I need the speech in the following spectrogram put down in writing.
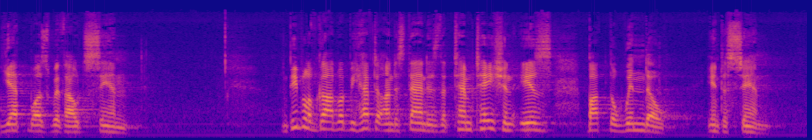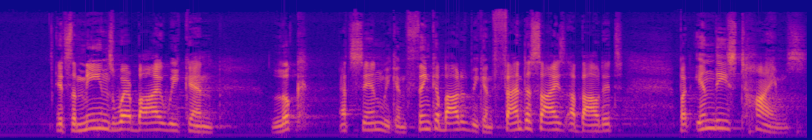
yet was without sin. And people of God, what we have to understand is that temptation is but the window into sin. It's the means whereby we can look at sin, we can think about it, we can fantasize about it. But in these times,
